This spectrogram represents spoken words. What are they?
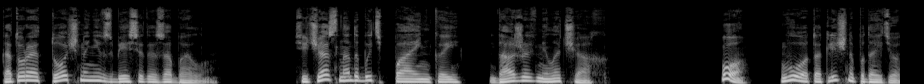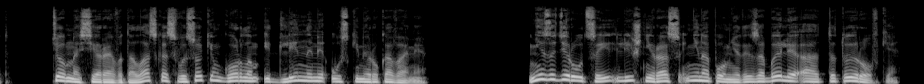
которая точно не взбесит Изабеллу. Сейчас надо быть паинькой, даже в мелочах. О, вот, отлично подойдет. Темно-серая водолазка с высоким горлом и длинными узкими рукавами. Не задерутся и лишний раз не напомнят Изабелле о татуировке.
